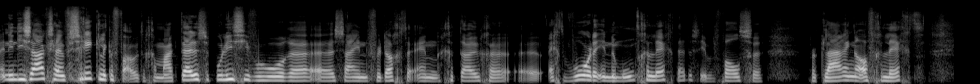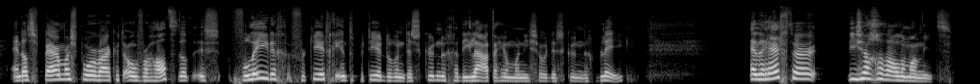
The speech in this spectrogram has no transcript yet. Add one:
en in die zaak zijn verschrikkelijke fouten gemaakt. Tijdens de politieverhoren uh, zijn verdachten en getuigen uh, echt woorden in de mond gelegd. Hè, dus ze hebben valse verklaringen afgelegd. En dat spermaspoor waar ik het over had, dat is volledig verkeerd geïnterpreteerd door een deskundige die later helemaal niet zo deskundig bleek. En de rechter, die zag het allemaal niet.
